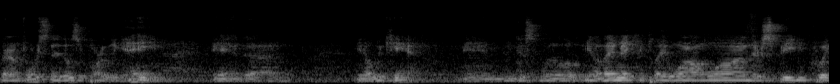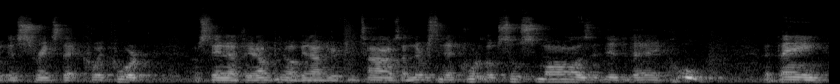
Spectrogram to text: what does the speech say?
But unfortunately, those are part of the game, and uh, you know we can't. And we just went a little. You know, they make you play one on one. Their speed and quickness shrinks that quick court I'm standing out there. I'm, you know, I've been out here a few times. I've never seen that court look so small as it did today. Whew. That thing,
